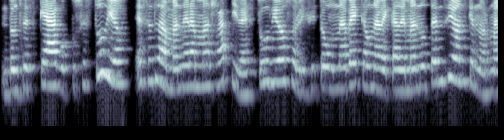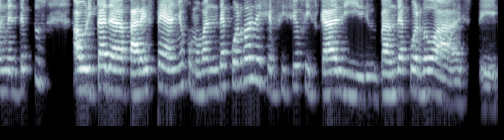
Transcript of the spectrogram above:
Entonces, ¿qué hago? Pues estudio. Esa es la manera más rápida. Estudio, solicito una beca, una beca de manutención, que normalmente, pues, ahorita ya para este año, como van de acuerdo al ejercicio fiscal y van de acuerdo a este,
